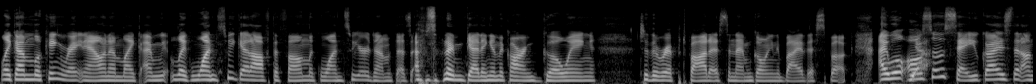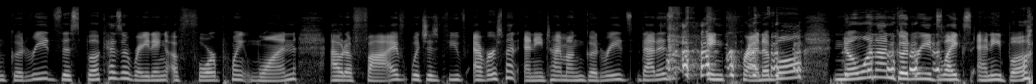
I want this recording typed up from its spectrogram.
Like I'm looking right now, and I'm like I'm like once we get off the phone, like once we are done with this episode, I'm getting in the car and going to the ripped bodice and I'm going to buy this book. I will yeah. also say, you guys, that on Goodreads, this book has a rating of 4.1 out of 5, which is if you've ever spent any time on Goodreads, that is incredible. no one on Goodreads likes any book.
